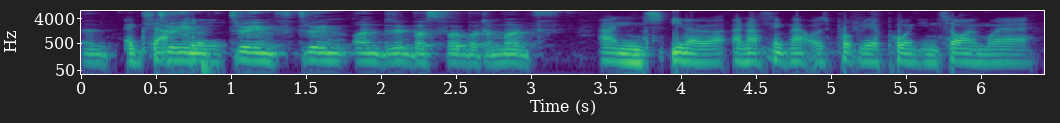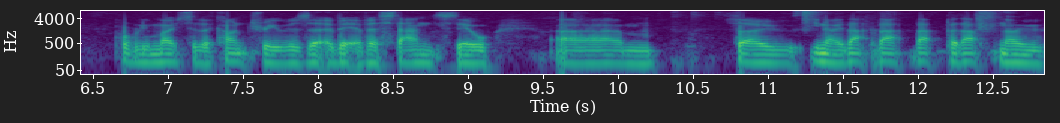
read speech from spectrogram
and exactly. threw him threw him threw him under the bus for about a month and you know, and I think that was probably a point in time where probably most of the country was at a bit of a standstill. Um, so you know that that that, but that's no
